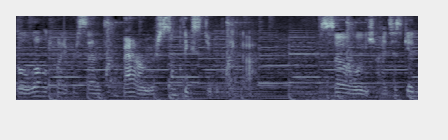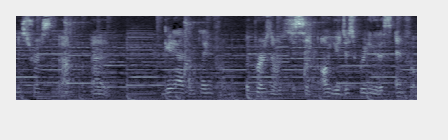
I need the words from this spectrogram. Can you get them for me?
below 20% battery or something stupid like that." So yeah, it just get me stressed up and getting a complaint from the person was just saying, "Oh, you're just reading this info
